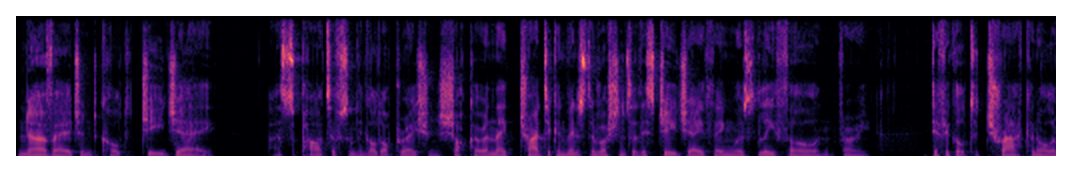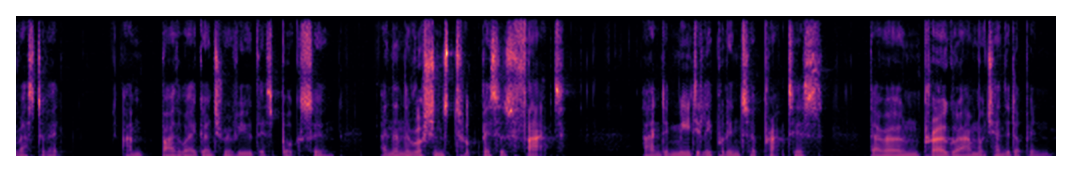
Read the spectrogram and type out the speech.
nerve agent called GJ as part of something called Operation Shocker. And they tried to convince the Russians that this GJ thing was lethal and very difficult to track and all the rest of it. I'm, by the way, going to review this book soon. And then the Russians took this as fact and immediately put into practice their own program, which ended up in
